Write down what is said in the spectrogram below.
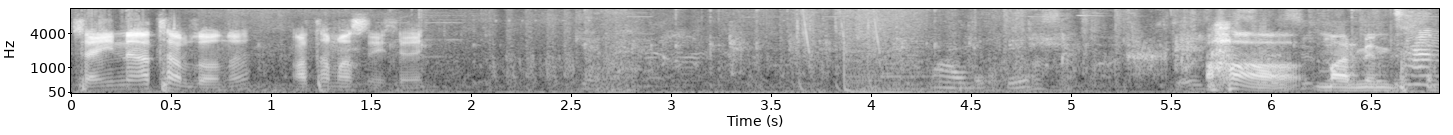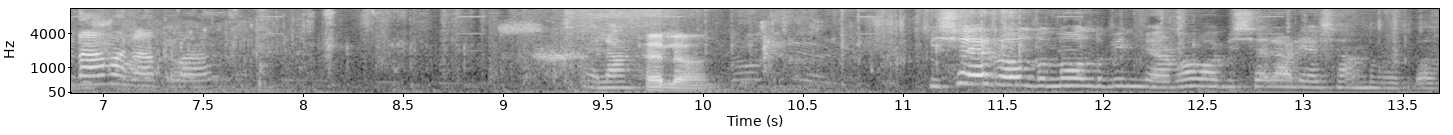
Sen yine at abla onu. Atamazsın yetenek. Aldık bir. Aha, mermim Bir bitti. tane daha var abla. Helal. Helal. Bir şeyler oldu ne oldu bilmiyorum ama bir şeyler yaşandı burada.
